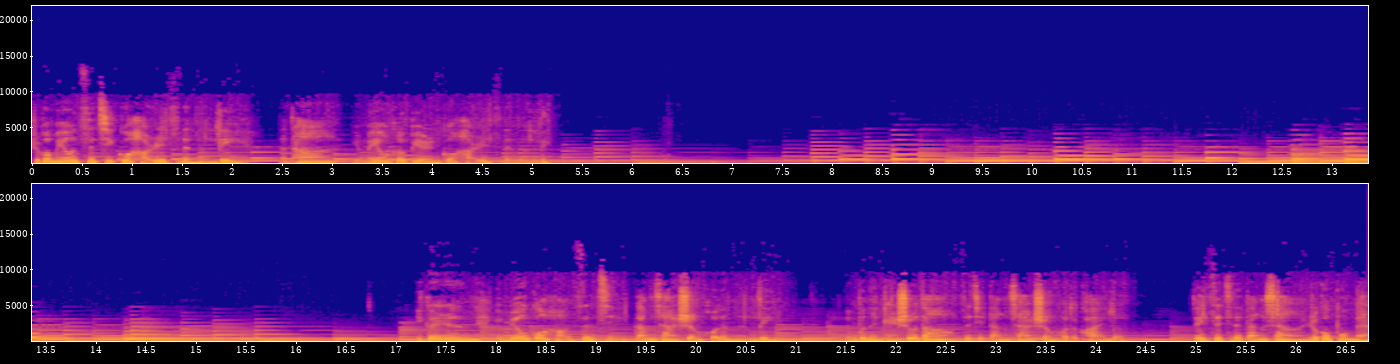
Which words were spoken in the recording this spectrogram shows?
如果没有自己过好日子的能力，那他也没有和别人过好日子的能力。好自己当下生活的能力？能不能感受到自己当下生活的快乐？对自己的当下如果不满，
